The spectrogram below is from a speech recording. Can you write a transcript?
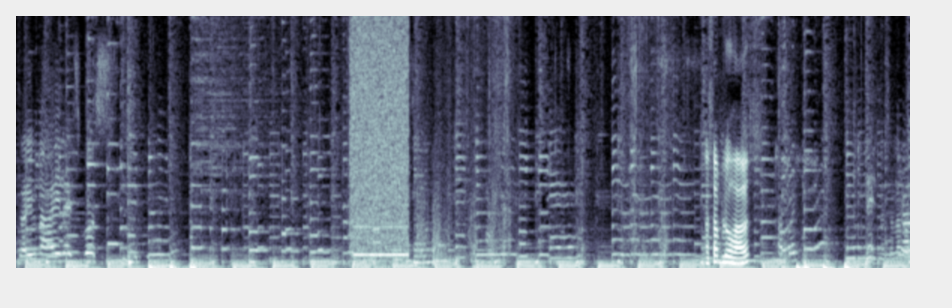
Sa'yo na highlights, boss. Nasa blue house. Nasa labas.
